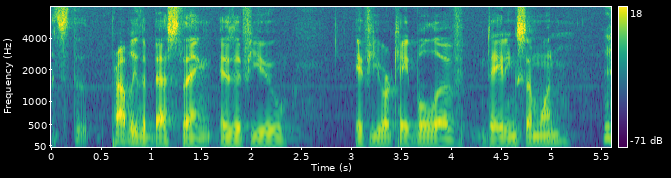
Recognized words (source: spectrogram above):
it's the, probably the best thing is if you if you are capable of dating someone and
